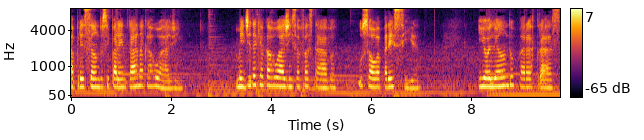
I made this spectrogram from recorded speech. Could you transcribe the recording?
apressando-se para entrar na carruagem. À medida que a carruagem se afastava, o sol aparecia. E olhando para trás,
